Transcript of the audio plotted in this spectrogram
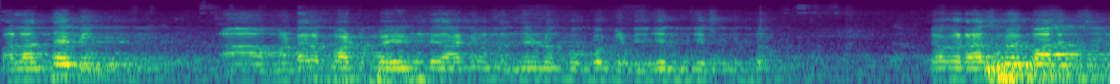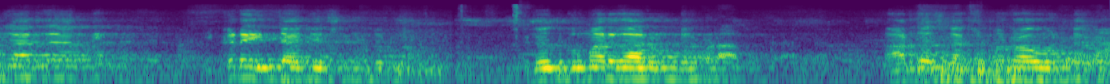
వాళ్ళందరినీ ఆ మండల పార్టీ ప్రజలు కానీ వాళ్ళందరినీ ఒక్కొక్క డివిజన్ తీసుకుంటాం. ఒక రసమయ బాలకృష్ణ గారు గారిని ఇక్కడే ఇన్ఛార్జ్ చేసుకుంటున్నాం. వినోద్ కుమార్ గారు ఉంటారు. నారదాస్ లక్ష్మణరావు ఉంటారు.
